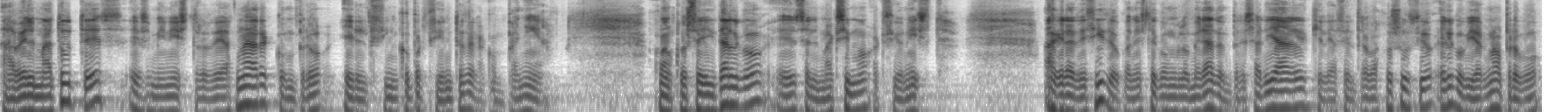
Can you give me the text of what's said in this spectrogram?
Abel Matutes, ex ministro de Aznar, compró el 5% de la compañía. Juan José Hidalgo es el máximo accionista. Agradecido con este conglomerado empresarial que le hace el trabajo sucio, el gobierno aprobó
